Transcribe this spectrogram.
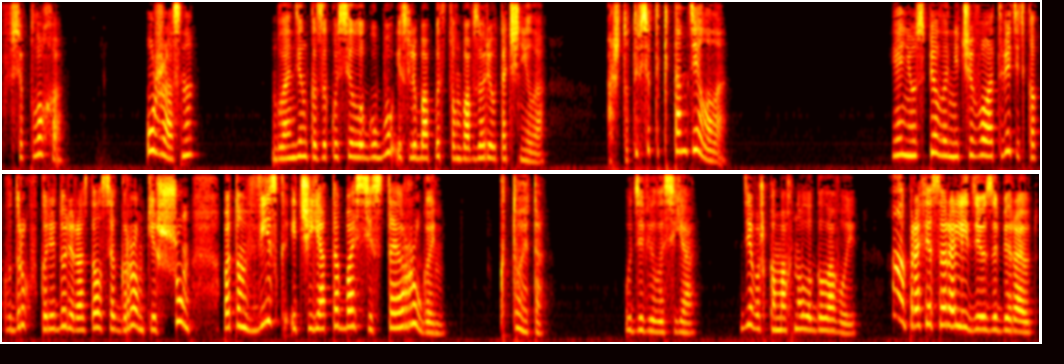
все плохо? Ужасно. Блондинка закусила губу и с любопытством во взоре уточнила. «А что ты все-таки там делала?» Я не успела ничего ответить, как вдруг в коридоре раздался громкий шум, потом визг и чья-то басистая ругань. «Кто это?» — удивилась я. Девушка махнула головой. «А, профессора Лидию забирают.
